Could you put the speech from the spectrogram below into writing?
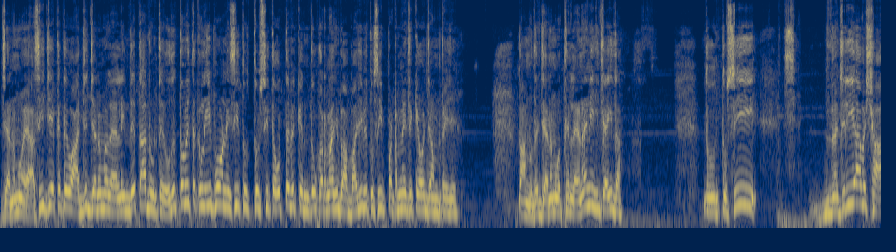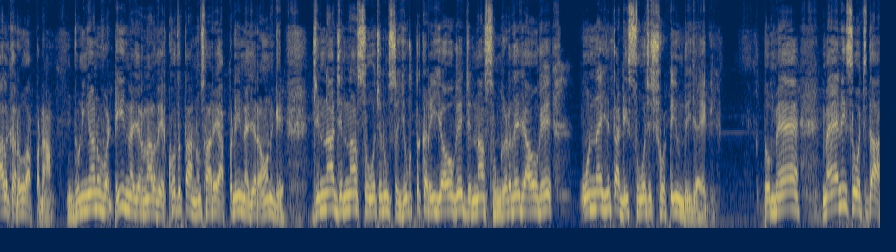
ਜਨਮ ਹੋਇਆ ਸੀ। ਜੇ ਕਿਤੇ ਉਹ ਅੱਜ ਜਨਮ ਲੈ ਲੈਂਦੇ, ਤੁਹਾਨੂੰ ਤੇ ਉਹਦੇ ਤੋਂ ਵੀ ਤਕਲੀਫ ਹੋਣੀ ਸੀ। ਤੁਸੀਂ ਤਾਂ ਉੱਤੇ ਵੀ ਕਿੰਤੂ ਕਰਨਾ ਸੀ ਬਾਬਾ ਜੀ ਵੀ ਤੁਸੀਂ ਪਟਨੇ 'ਚ ਕਿਉਂ ਜੰਪੇ ਜੇ? ਤੁਹਾਨੂੰ ਤੇ ਜਨਮ ਉੱਥੇ ਲੈਣਾ ਹੀ ਨਹੀਂ ਚਾਹੀਦਾ। ਤੂੰ, ਤੁਸੀਂ ਨਜ਼ਰੀਆ ਵਿਸ਼ਾਲ ਕਰੋ ਆਪਣਾ। ਦੁਨੀਆ ਨੂੰ ਵੱਡੀ ਨਜ਼ਰ ਨਾਲ ਵੇਖੋ ਤਾਂ ਤੁਹਾਨੂੰ ਸਾਰੇ ਆਪਣੀ ਨਜ਼ਰ ਆਉਣਗੇ। ਜਿੰਨਾ ਜਿੰਨਾ ਸੋਚ ਨੂੰ ਸੰਯੁਕਤ ਕਰੀ ਜਾਓਗੇ, ਜਿੰਨਾ ਸੁੰਗੜਦੇ ਜਾਓਗੇ ਉਨਾ ਹੀ ਤੁਹਾਡੀ ਸੋਚ ਛੋਟੀ ਹੁੰਦੀ ਜਾਏਗੀ। ਤੋ ਮੈਂ ਮੈਂ ਨਹੀਂ ਸੋਚਦਾ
